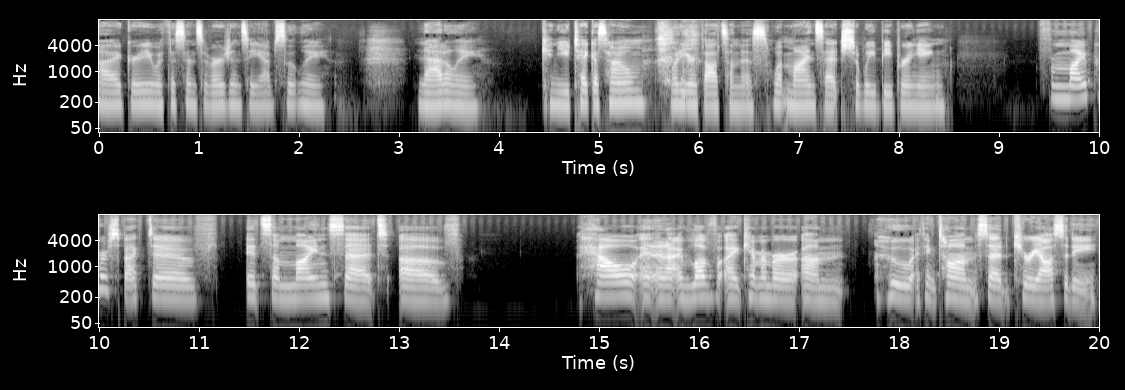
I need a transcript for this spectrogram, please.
I agree with the sense of urgency. Absolutely. Natalie, can you take us home? What are your thoughts on this? What mindset should we be bringing? From my perspective, it's a mindset of how, and I love, I can't remember um, who, I think Tom said curiosity.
